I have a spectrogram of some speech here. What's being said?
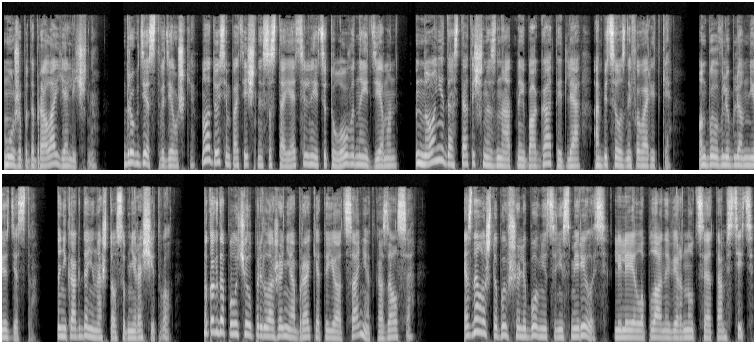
Мужа подобрала я лично. Друг детства девушки. Молодой, симпатичный, состоятельный и титулованный демон. Но недостаточно знатный и богатый для амбициозной фаворитки. Он был влюблен в нее с детства. Но никогда ни на что особо не рассчитывал. Но когда получил предложение о браке от ее отца, не отказался. Я знала, что бывшая любовница не смирилась, лелеяла планы вернуться и отомстить.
